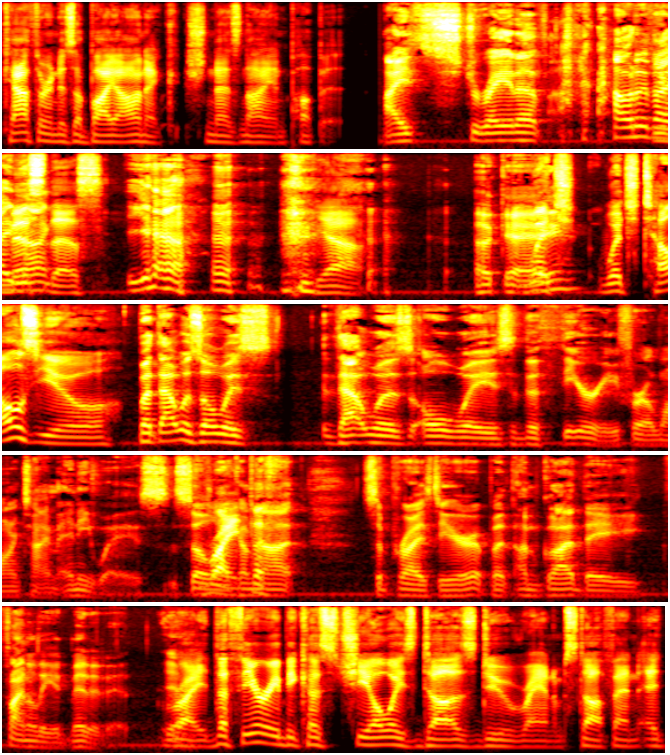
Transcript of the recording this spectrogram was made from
Katheryne is a bionic Snezhnayan puppet. I straight up. How did You I miss not? this. Yeah. Yeah. okay. Which which tells you but that was always that was always the theory for a long time, anyways. So like, I'm the- not surprised to hear it, but I'm glad they finally admitted it. Yeah. right, the theory because she always does do random stuff and it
